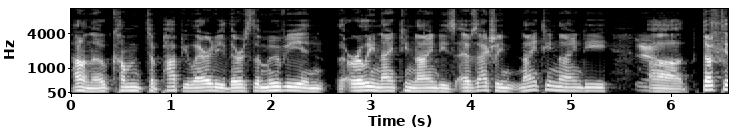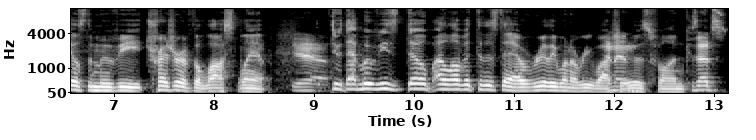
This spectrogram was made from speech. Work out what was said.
I don't know. Come to popularity. There's the movie in the early 1990s. It was actually 1990. Yeah, Uh, Ducktales the movie, Treasure of the Lost Lamp. yeah. Dude, that movie's dope. I love it to this day. I really want to rewatch And it. It was fun. because that's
